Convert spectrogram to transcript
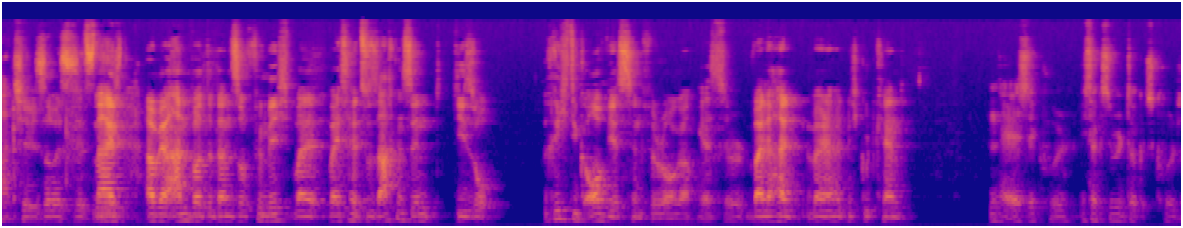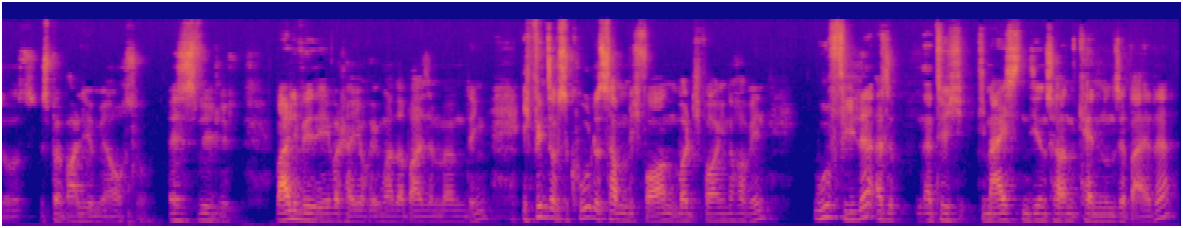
Ah, chill, so ist es jetzt Nein, nicht. aber er antwortet dann so für mich, weil, weil es halt so Sachen sind, die so richtig obvious sind für Roger. Yes, sir. Weil er halt, weil er halt nicht gut kennt. Nee, ist eh cool. Ich sag's, Real Talk ist cool, sowas. Ist bei Wally mir auch so. Es ist wirklich. Wally wird eh wahrscheinlich auch irgendwann dabei sein beim Ding. Ich find's auch so cool, das haben mich vorhin, wollte ich vorhin noch erwähnen. Ur viele, also natürlich die meisten, die uns hören, kennen uns ja beide.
